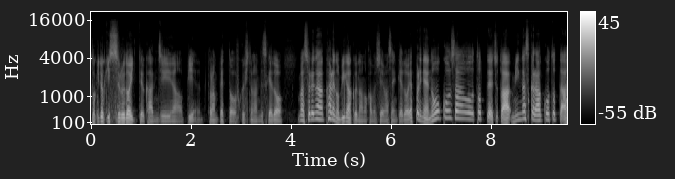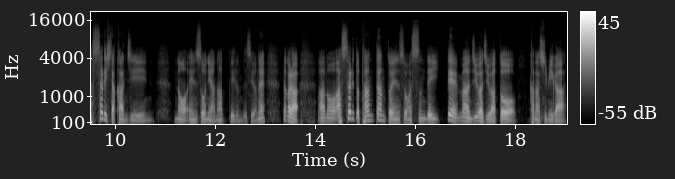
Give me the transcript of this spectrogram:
時々鋭いっていう感じのトランペットを吹く人なんですけど、まあ、それが彼の美学なのかもしれませんけどやっぱりね濃厚さをとってちょっとミンガスからアクを取ってあっさりした感じの演奏にはなっているんですよね。だからあのあっさりと淡々と演奏が進んでいって、まあ、じわじわと悲しみが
